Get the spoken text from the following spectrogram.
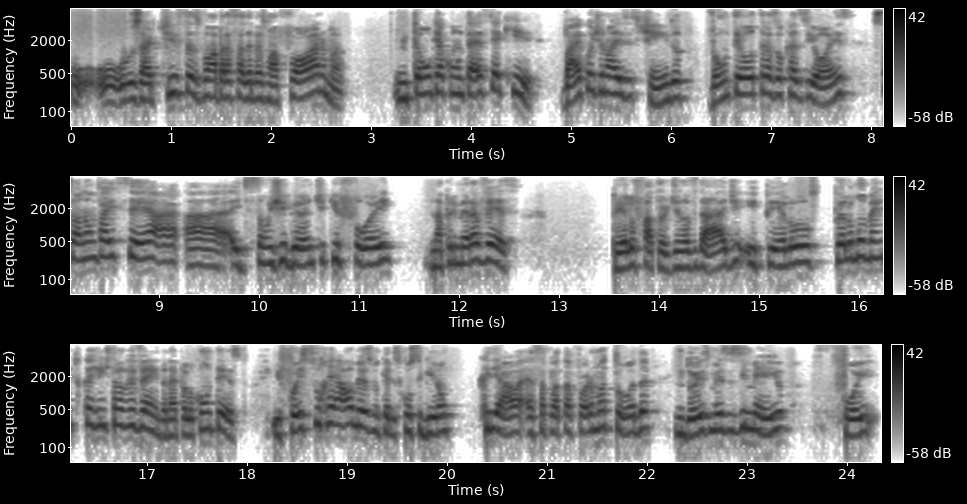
os artistas vão abraçar da mesma forma. Então o que acontece é que vai continuar existindo, vão ter outras ocasiões, só não vai ser a, a edição gigante que foi na primeira vez. Pelo fator de novidade e pelo, pelo momento que a gente estava vivendo, né? Pelo contexto. E foi surreal mesmo que eles conseguiram criar essa plataforma toda em dois meses e meio. Foi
